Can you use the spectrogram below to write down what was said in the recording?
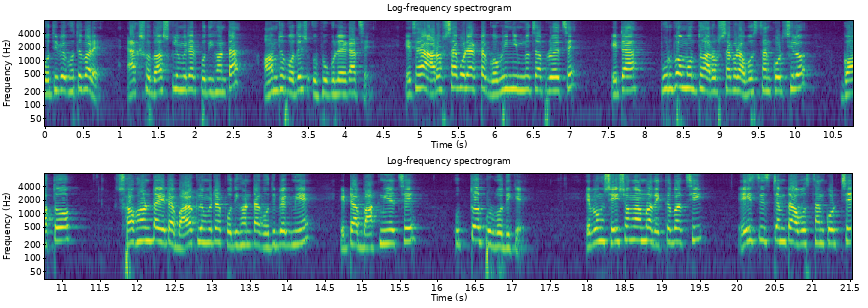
গতিবেগ হতে পারে একশো দশ কিলোমিটার প্রতি ঘণ্টা অন্ধ্রপ্রদেশ উপকূলের কাছে। এছাড়া আরব সাগরে একটা গভীর নিম্নচাপ রয়েছে। এটা পূর্ব মধ্য আরব সাগরে অবস্থান করছিল। গত ছ ঘণ্টা এটা বারো কিলোমিটার প্রতি ঘণ্টা গতিবেগ নিয়ে এটা বাঁক নিয়েছে উত্তর পূর্ব দিকে। এবং সেই সঙ্গে আমরা দেখতে পাচ্ছি এই সিস্টেমটা অবস্থান করছে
